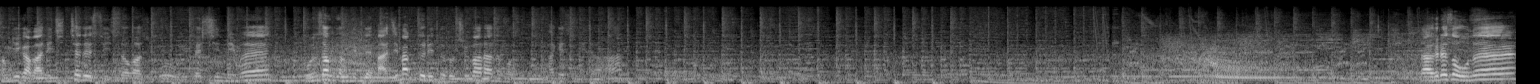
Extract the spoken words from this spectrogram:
경기가 많이 지체될 수 있어가지고 우리 대시님은 본선 경기 때 마지막 그리드로 출발하는 것으로 하겠습니다. 자 그래서 오늘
